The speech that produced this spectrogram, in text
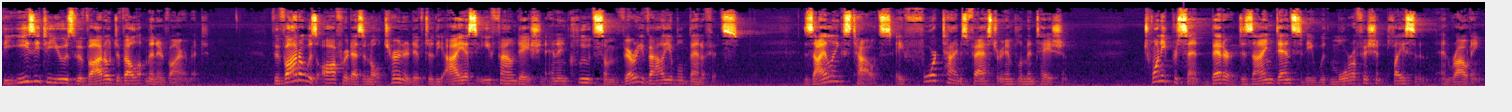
the easy to use Vivado development environment. Vivado is offered as an alternative to the ISE Foundation and includes some very valuable benefits. Xilinx touts a four times faster implementation, 20% better design density with more efficient placement and routing,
